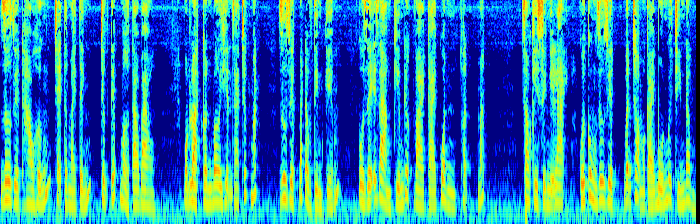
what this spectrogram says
Dư Duyệt hào hứng chạy tới máy tính. Trực tiếp mở tao bào. Một loạt quần bơi hiện ra trước mắt. Dư Duyệt bắt đầu tìm kiếm cô dễ dàng kiếm được vài cái quần thuận mắt. Sau khi suy nghĩ lại, cuối cùng Dư Duyệt vẫn chọn một cái 49 đồng.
